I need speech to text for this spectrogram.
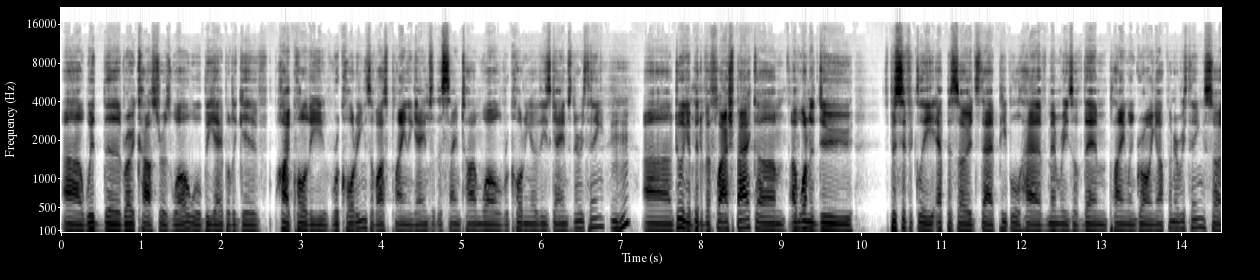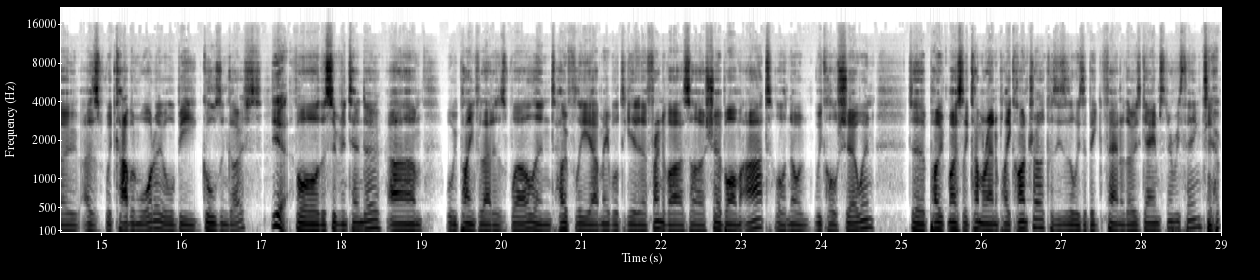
Uh, with the Rodecaster as well, we'll be able to give high quality recordings of us playing the games at the same time while recording over these games and everything. Mm-hmm. Uh, doing a bit of a flashback. Um, I want to do specifically episodes that people have memories of them playing when growing up and everything. So, as with Carbon Water, it will be Ghouls and Ghosts Yeah. for the Super Nintendo. Um, we'll be playing for that as well, and hopefully I'm able to get a friend of ours, uh, Sherbomb Art, or no, we call Sherwin, to po- mostly come around and play Contra because he's always a big fan of those games and everything. Yep.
